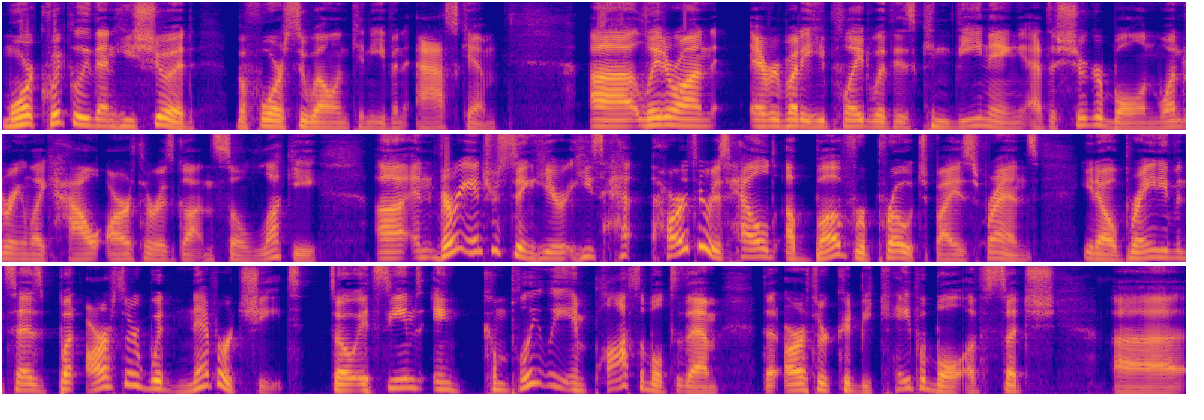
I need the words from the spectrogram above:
more quickly than he should before Sue Ellen can even ask him. Uh, later on, everybody he played with is convening at the Sugar Bowl and wondering like how Arthur has gotten so lucky. Uh, and very interesting here, he's he- Arthur is held above reproach by his friends. You know, Brain even says, "But Arthur would never cheat." So it seems in- completely impossible to them that Arthur could be capable of such uh,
